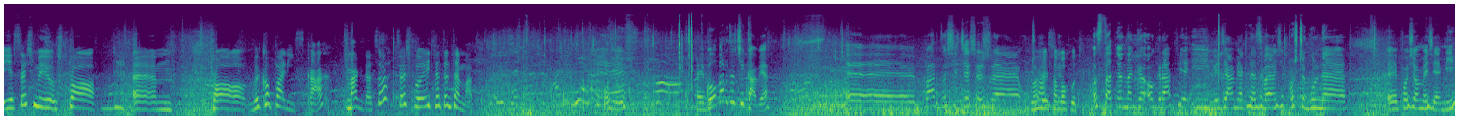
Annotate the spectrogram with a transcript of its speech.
Jesteśmy już po, em, po wykopaliskach. Magda, co chcesz powiedzieć na ten temat? E, Było bardzo ciekawie. E, bardzo się cieszę, że uczyłam Może się samochód. ostatnio na geografię i wiedziałam jak nazywają się poszczególne e, poziomy ziemi.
